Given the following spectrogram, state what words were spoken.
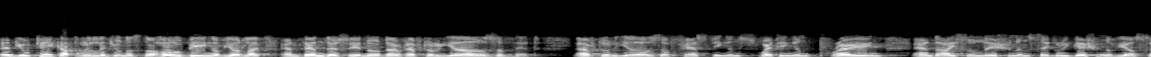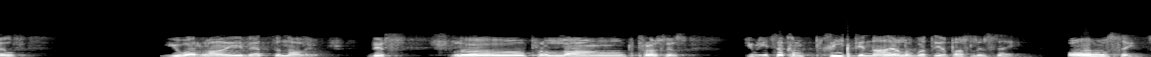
and you take up religion as the whole being of your life. And then they say, no doubt, after years of that, after years of fasting and sweating and praying and isolation and segregation of yourself, you arrive at the knowledge. This slow, prolonged process. It's a complete denial of what the apostle is saying. All saints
